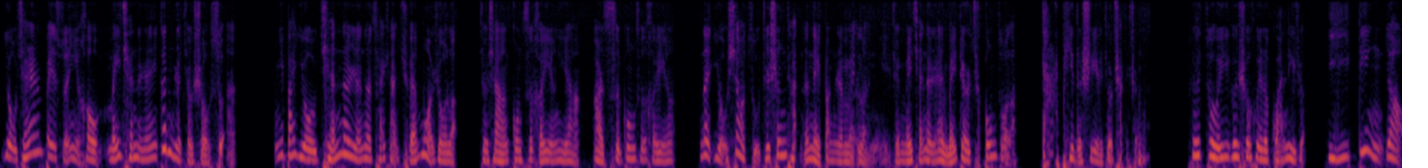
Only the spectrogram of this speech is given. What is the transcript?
有钱人被损以后，没钱的人跟着就受损。你把有钱的人的财产全没收了，就像公私合营一样，二次公私合营，那有效组织生产的那帮人没了，你这没钱的人也没地儿去工作了，大批的失业就产生了。所以，作为一个社会的管理者，一定要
